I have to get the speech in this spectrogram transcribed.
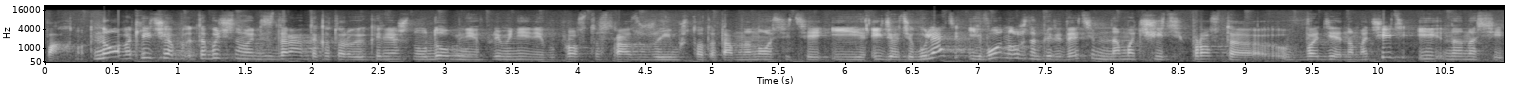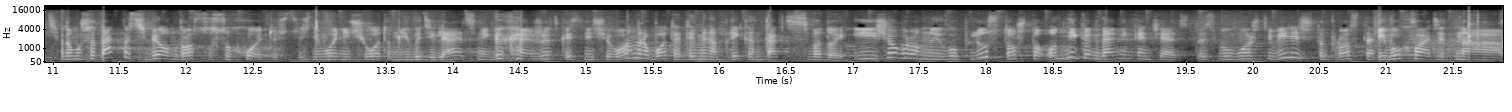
пахнут. Но в отличие от обычного дезодоранта, который, конечно, удобнее в применении, вы просто сразу же им что-то там наносите и идете гулять, его нужно перед этим намочить. Просто просто в воде намочить и наносить. Потому что так по себе он просто сухой, то есть из него ничего там не выделяется, никакая жидкость, ничего. Он работает именно при контакте с водой. И еще огромный его плюс то, что он никогда не кончается. То есть вы можете видеть, что просто его хватит на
